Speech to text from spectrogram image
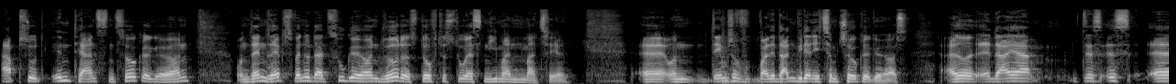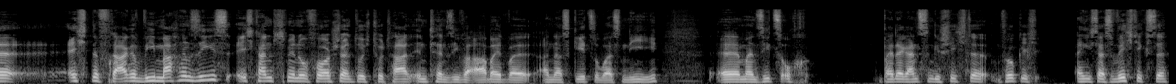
absolut internsten Zirkel gehören. Und wenn, selbst wenn du dazugehören würdest, durftest du es niemandem erzählen. Äh, und dem, weil du dann wieder nicht zum Zirkel gehörst. Also, äh, daher, das ist, äh, echt eine Frage, wie machen Sie es? Ich kann es mir nur vorstellen, durch total intensive Arbeit, weil anders geht sowas nie. Äh, man sieht es auch bei der ganzen Geschichte wirklich eigentlich das Wichtigste,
